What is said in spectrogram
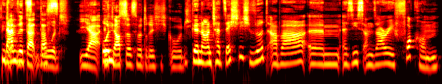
Dann wird's da, das, gut. Ja, ich glaube, das wird richtig gut. Genau, und tatsächlich wird aber ähm, Aziz Ansari vorkommen.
